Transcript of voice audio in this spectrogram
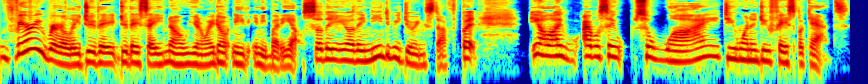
very rarely do they do they say no you know i don't need anybody else so they you know they need to be doing stuff but you know i i will say so why do you want to do facebook ads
